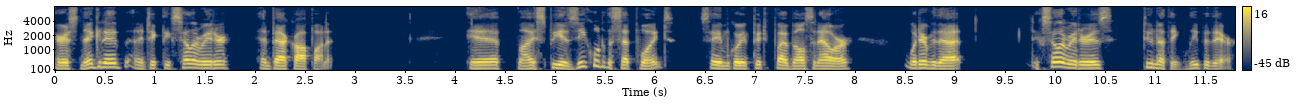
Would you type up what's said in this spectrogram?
error is negative, and I take the accelerator and back off on it. If my speed is equal to the set point, say I'm going 55 miles an hour, whatever that accelerator is, do nothing, leave it there.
